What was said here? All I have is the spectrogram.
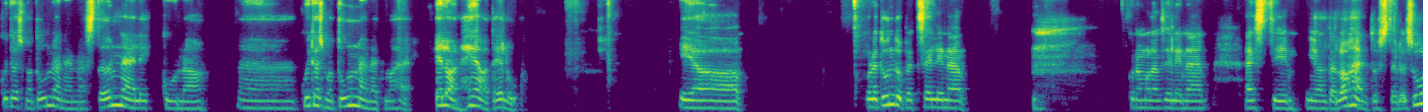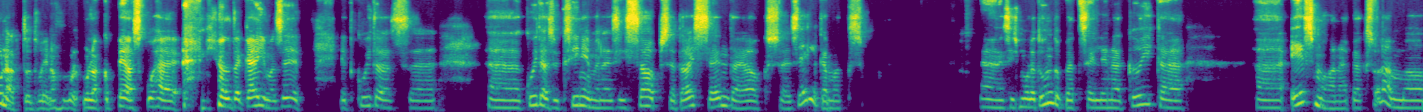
kuidas ma tunnen ennast õnnelikuna Äh, kuidas ma tunnen, et ma elan head elu. ja mulle tundub, et selline, kuna ma olen selline hästi nii-öelda lahendustele suunatud või noh, mul hakkab peas kohe nii-öelda käima see, et, et kuidas, äh, kuidas üks inimene siis saab seda asja enda jaoks selgemaks, äh, siis mulle tundub, et selline kõige esmane peaks olema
